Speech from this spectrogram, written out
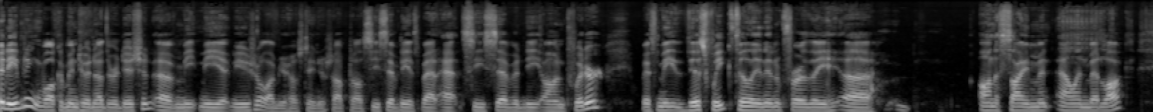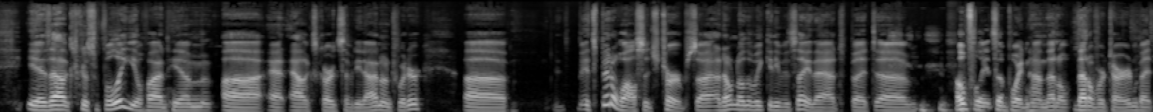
Good evening. Welcome into another edition of Meet Me at Musial. I'm your host, Daniel Shoptaw, C70. It's about at C70 on Twitter. With me this week, filling in for the uh, on assignment Alan Medlock, is Alex Crisafulli. You'll find him uh, at AlexCard79 on Twitter. Uh, it's been a while since Chirp, so I don't know that we can even say that, but um, hopefully at some point in time that'll that'll return. But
